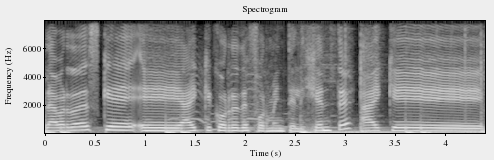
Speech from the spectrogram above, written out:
la verdad es que eh, hay que correr de forma inteligente, hay que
